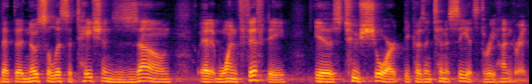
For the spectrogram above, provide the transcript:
that the no solicitation zone at 150 is too short because in Tennessee it's 300.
